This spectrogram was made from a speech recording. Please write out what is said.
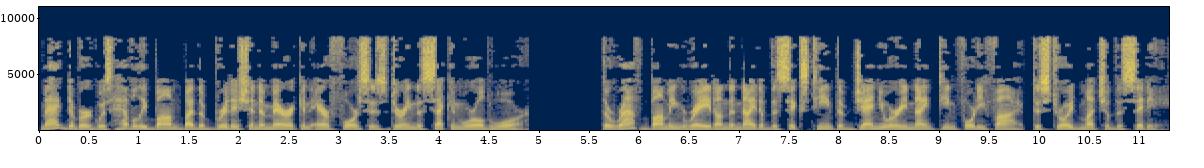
Magdeburg was heavily bombed by the British and American air forces during the Second World War. The RAF bombing raid on the night of 16 January 1945, destroyed much of the city.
